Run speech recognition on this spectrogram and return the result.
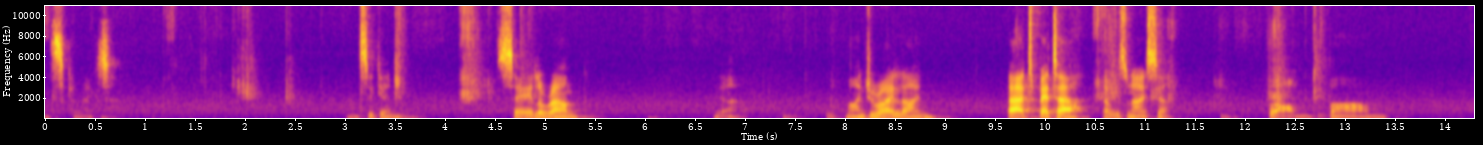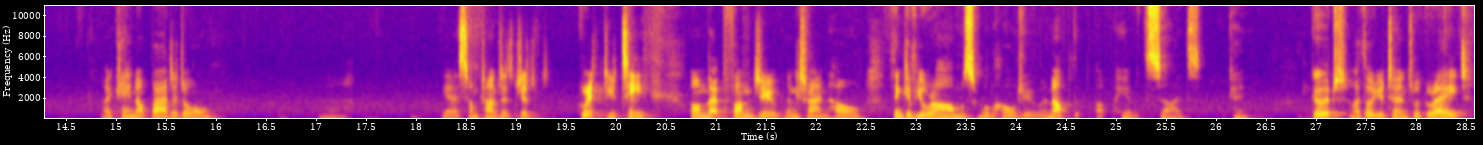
That's correct. Once again, sail around. Yeah. Mind your eye line. That's better. That was nicer. Bum, bum. Okay, not bad at all. Uh, yeah, sometimes it's just grit your teeth on that fondu and try and hold. Think of your arms will hold you and up, up here at the sides. Okay? Good. I thought your turns were great.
